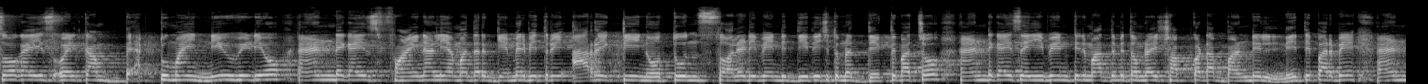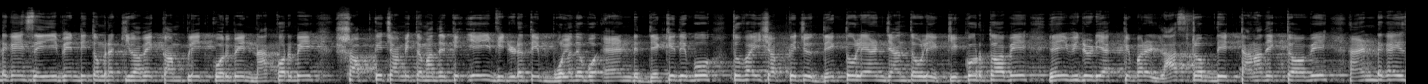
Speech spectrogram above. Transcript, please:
So guys welcome back to my new video and guys finally আমাদের গেমের ভিতরে আরও একটি নতুন সলিড ইভেন্ট দিয়ে দিয়েছি, তোমরা দেখতে পাচ্ছ। অ্যান্ড গাইস এই ইভেন্টের মাধ্যমে তোমরা এই সবকটা বান্ডেল নিতে পারবে। অ্যান্ড গাইস এই ইভেন্টটি তোমরা কীভাবে কমপ্লিট করবে, না করবে সব কিছু আমি তোমাদেরকে এই ভিডিওটাতে বলে দেবো অ্যান্ড দেখে দেবো। তো ভাই সব কিছু দেখতে হলে অ্যান্ড জানতে হলে কী করতে হবে, এই ভিডিওটি একেবারে লাস্ট অব্দি টানা দেখতে হবে। অ্যান্ড গাইস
